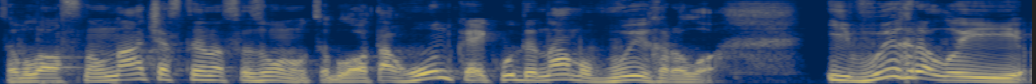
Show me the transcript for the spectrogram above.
Це була основна частина сезону. Це була та гонка, яку Динамо виграло. І виграло її.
